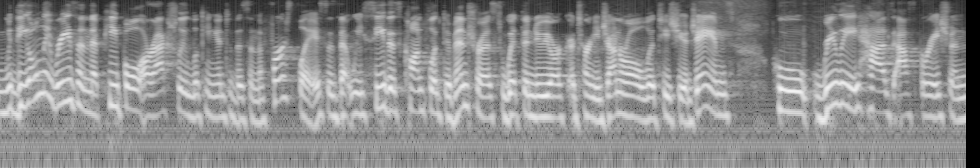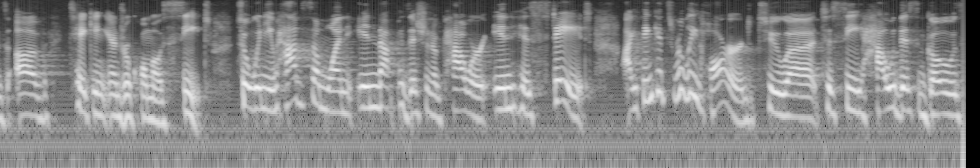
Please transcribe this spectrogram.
the only reason that people are actually looking into this in the first place is that we see this conflict of interest with the New York Attorney General, Letitia James, who really has aspirations of taking Andrew Cuomo's seat. So when you have someone in that position of power in his state, I think it's really hard to uh, to see how this goes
